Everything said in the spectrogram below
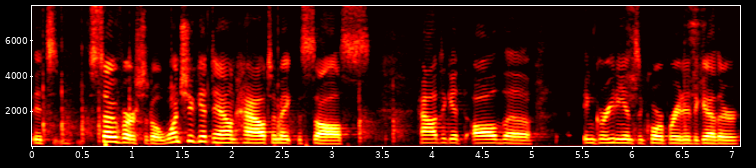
it's so versatile. Once you get down how to make the sauce, how to get all the ingredients incorporated together,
